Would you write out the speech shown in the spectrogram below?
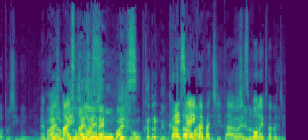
patrocínio aí do... É, Mais um, mais um, mais mais um, um, né? mais um. Fica tranquilo. Cada Esse aí live- vai pra ti, tá? Esse Esse, boleto vai pra ti.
